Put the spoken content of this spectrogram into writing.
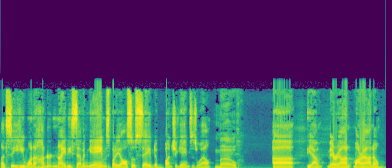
let's see, he won 197 games, but he also saved a bunch of games as well. Mo. Yeah, Mariano, Mariano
